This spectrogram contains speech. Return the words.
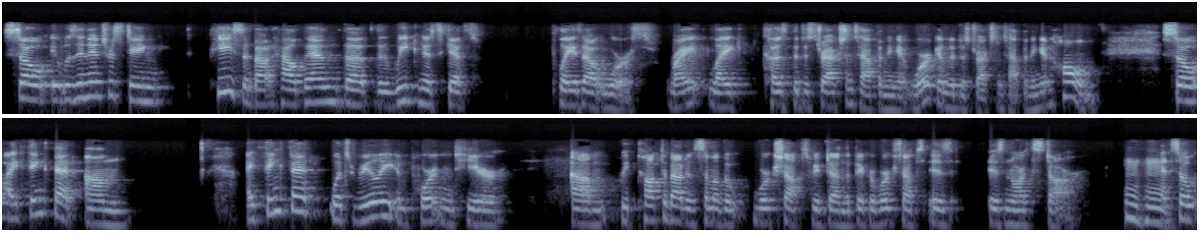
So it was an interesting piece about how then the the weakness gets plays out worse, right? Like because the distractions happening at work and the distractions happening at home. So I think that um, I think that what's really important here, um, we've talked about in some of the workshops we've done, the bigger workshops, is is North Star. Mhm. And so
